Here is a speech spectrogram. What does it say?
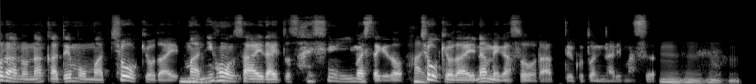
ーラーの中でもまあ超巨大、まあうん日本最大と最初に言いましたけど、はい超巨大なメガソーラーっていうことになります。うんうんうんうん。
